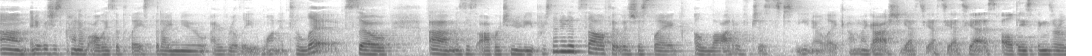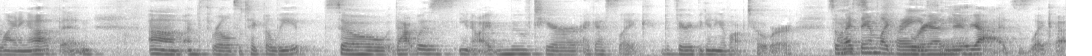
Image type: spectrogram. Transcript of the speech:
Um, and it was just kind of always a place that I knew I really wanted to live. So um, as this opportunity presented itself, it was just like a lot of just, you know, like, oh my gosh, yes, yes, yes, yes. All these things are lining up and um, I'm thrilled to take the leap. So that was, you know, I moved here, I guess, like the very beginning of October. So when I say I'm like crazy. brand new, yeah, it's just like uh,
